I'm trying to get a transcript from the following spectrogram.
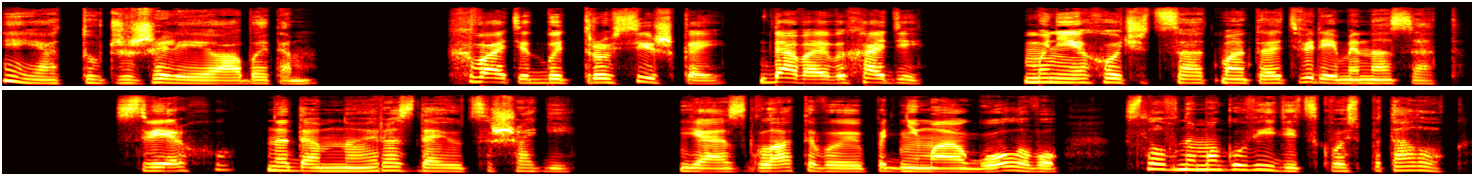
и я тут же жалею об этом. «Хватит быть трусишкой, давай выходи». Мне хочется отмотать время назад. Сверху надо мной раздаются шаги. Я сглатываю и поднимаю голову, словно могу видеть сквозь потолок.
